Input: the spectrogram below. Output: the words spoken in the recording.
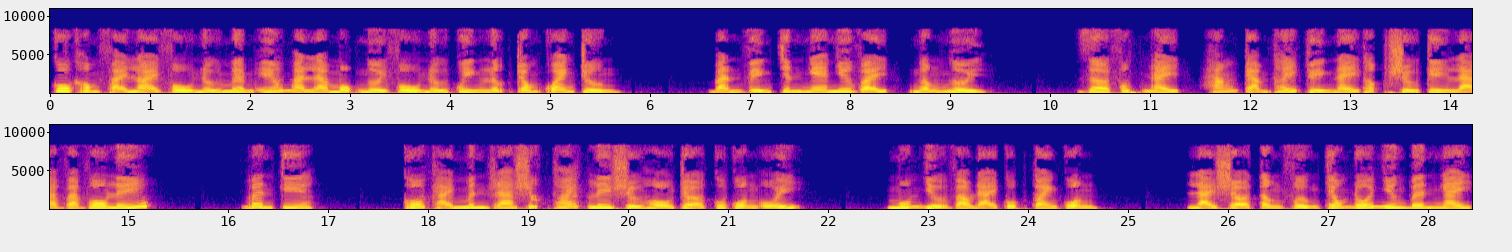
Cô không phải loại phụ nữ mềm yếu mà là một người phụ nữ quyền lực trong quan trường. Bành viễn Trinh nghe như vậy, ngẩn người. Giờ phút này, hắn cảm thấy chuyện này thật sự kỳ lạ và vô lý. Bên kia, Cố Khải Minh ra sức thoát ly sự hỗ trợ của quận ủy. Muốn dựa vào đại cục toàn quận. Lại sợ Tần Phượng chống đối nhưng bên ngay.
